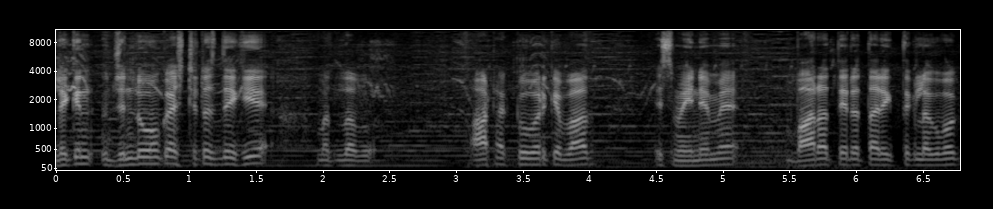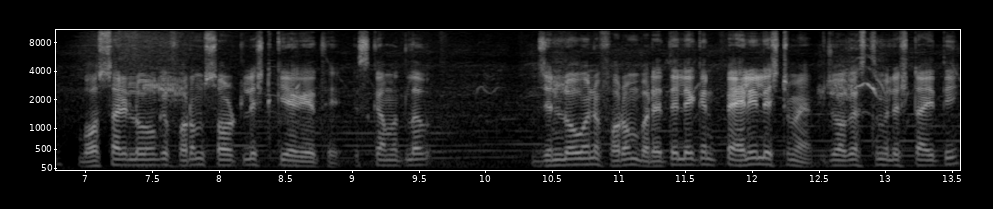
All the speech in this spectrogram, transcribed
लेकिन जिन लोगों का स्टेटस देखिए मतलब आठ अक्टूबर के बाद इस महीने में बारह तेरह तारीख तक लगभग बहुत सारे लोगों के फॉर्म शॉर्ट लिस्ट किए गए थे। इसका मतलब जिन लोगों ने फॉर्म भरे थे, लेकिन पहली लिस्ट में जो अगस्त में लिस्ट आई थी,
